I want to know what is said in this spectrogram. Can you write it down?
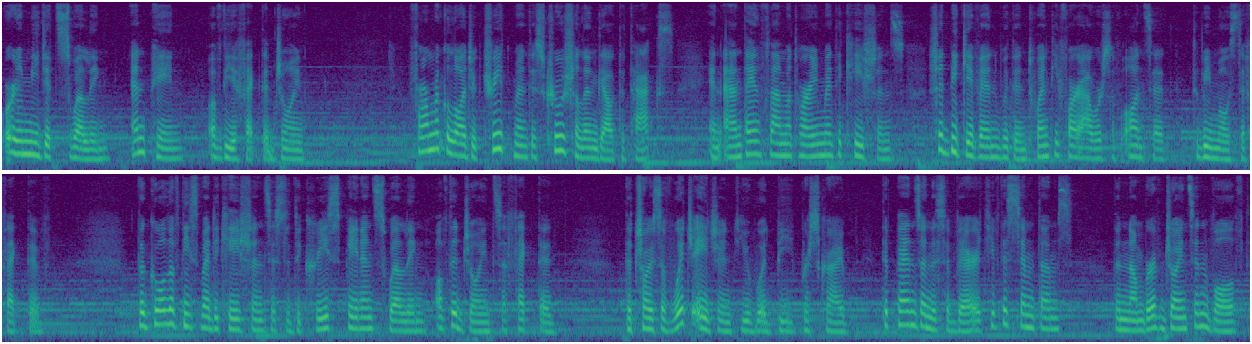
or immediate swelling and pain of the affected joint. Pharmacologic treatment is crucial in gout attacks, and anti-inflammatory medications should be given within 24 hours of onset to be most effective. The goal of these medications is to decrease pain and swelling of the joints affected. The choice of which agent you would be prescribed depends on the severity of the symptoms, the number of joints involved,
